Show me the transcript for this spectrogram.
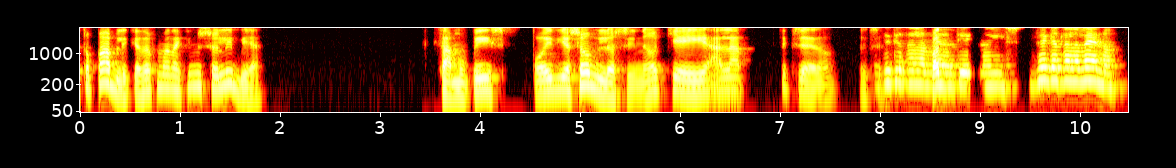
το Public. Εδώ έχουμε ανακοίνωση Olympia. Θα μου πεις, ο ίδιος όμιλος είναι, OK, okay, αλλά δεν ξέρω. Δεν, ξέρω. δεν καταλαβαίνω τι εννοείς. Δεν καταλαβαίνω.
